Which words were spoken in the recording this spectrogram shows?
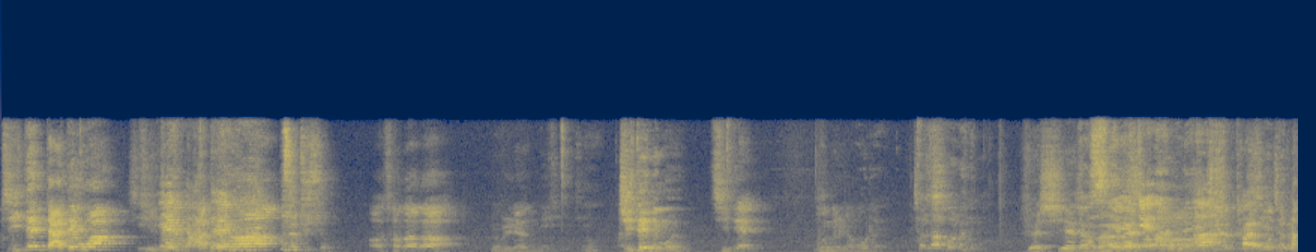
几点打电话几点打电话？ 무슨 뜻이죠? 어 전화가 울렸니? 지대는 뭐예요? 지대 문을 연. 전화번호. 몇 시에 몇 전화할래? 시에 아, 전화할래? 지금 다이아몬드를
